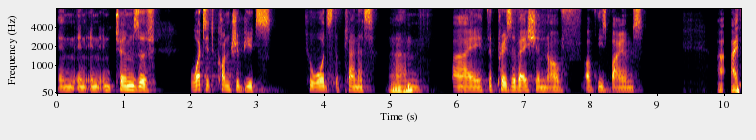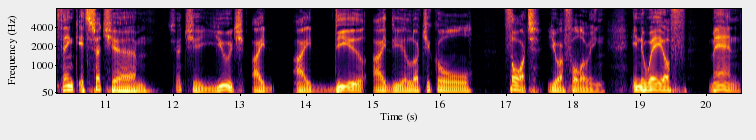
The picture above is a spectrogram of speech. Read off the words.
in, in, in, in terms of what it contributes towards the planet um, by the preservation of, of these biomes. I, think it's such a um, such a huge I- ideal ideological thought you are following in the way of man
